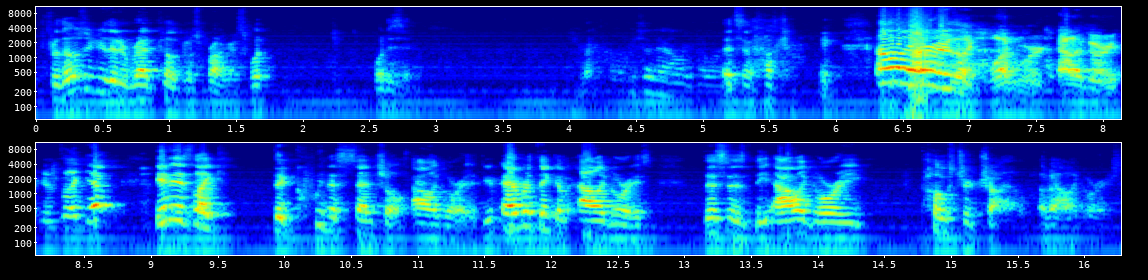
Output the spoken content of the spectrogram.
For those of you that have read Pilgrim's Progress, what what is it? It's an allegory. It's an allegory. Oh, everybody's like one word allegory. It's like, yep, it is like the quintessential allegory. If you ever think of allegories, this is the allegory poster child of allegories.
